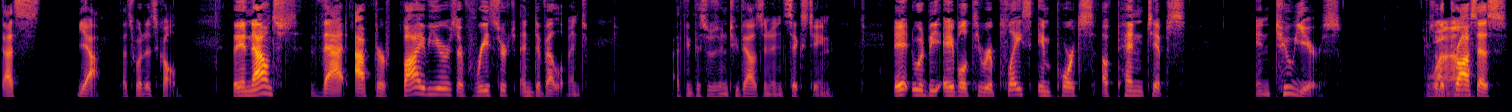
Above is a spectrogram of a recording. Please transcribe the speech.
That's yeah, that's what it's called. They announced that after five years of research and development, I think this was in 2016, it would be able to replace imports of pen tips in two years. So the process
